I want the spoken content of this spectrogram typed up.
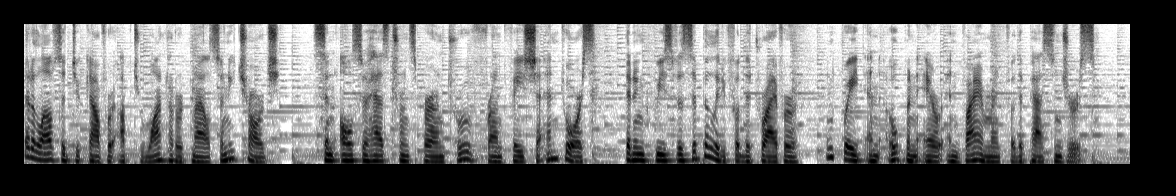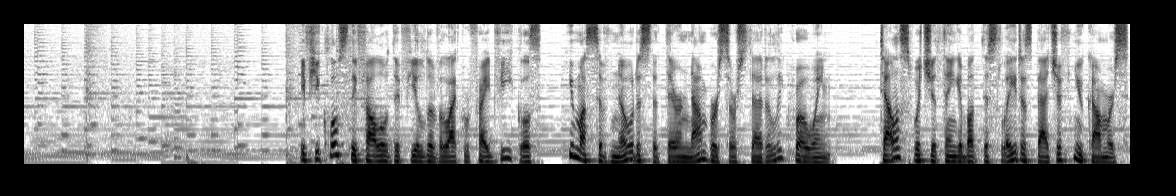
that allows it to cover up to 100 miles on a charge. Sin also has transparent roof, front fascia and doors that increase visibility for the driver and create an open-air environment for the passengers. If you closely follow the field of electrified vehicles, you must have noticed that their numbers are steadily growing. Tell us what you think about this latest batch of newcomers.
